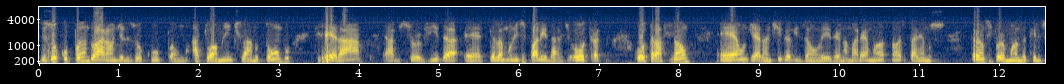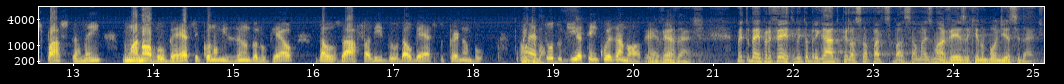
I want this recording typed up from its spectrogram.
desocupando a área onde eles ocupam atualmente lá no Tombo, que será absorvida é, pela municipalidade. Outra, outra ação é onde era a antiga visão laser na Maré Mansa, nós estaremos transformando aquele espaço também numa nova UBS, economizando aluguel da USAF ali, do, da UBS do Pernambuco. Então muito é, bom. todo dia tem coisa nova. É verdade. Muito bem, prefeito, muito obrigado pela sua participação mais uma vez aqui no Bom Dia Cidade.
